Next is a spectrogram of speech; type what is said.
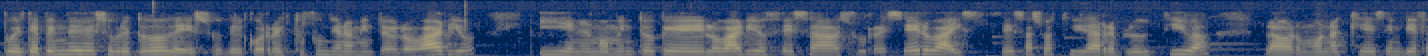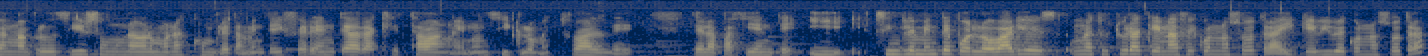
pues depende de- sobre todo de eso, del correcto funcionamiento del ovario y en el momento que el ovario cesa su reserva y cesa su actividad reproductiva, las hormonas que se empiezan a producir son unas hormonas completamente diferentes a las que estaban en un ciclo menstrual de, de la paciente. Y simplemente pues el ovario es una estructura que nace con nosotras y que vive con nosotras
